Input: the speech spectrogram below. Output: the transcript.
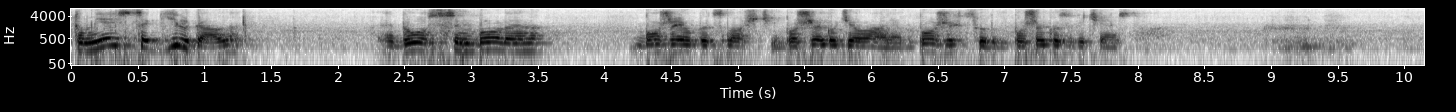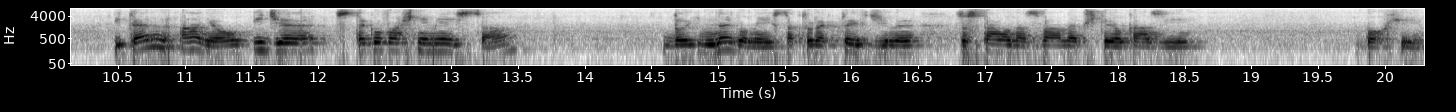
to miejsce Gilgal było symbolem Bożej obecności, Bożego działania, Bożych cudów, Bożego zwycięstwa. I ten anioł idzie z tego właśnie miejsca do innego miejsca, które jak tutaj widzimy zostało nazwane przy tej okazji Bochim.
